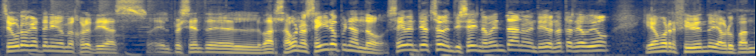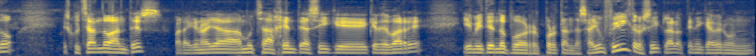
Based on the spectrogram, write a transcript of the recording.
Seguro que ha tenido mejores días el presidente del Barça. Bueno, seguir opinando. 628 26 90 92 notas de audio que íbamos recibiendo y agrupando, escuchando antes, para que no haya mucha gente así que, que desbarre y emitiendo por, por tandas. Hay un filtro, sí, claro, tiene que haber un,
